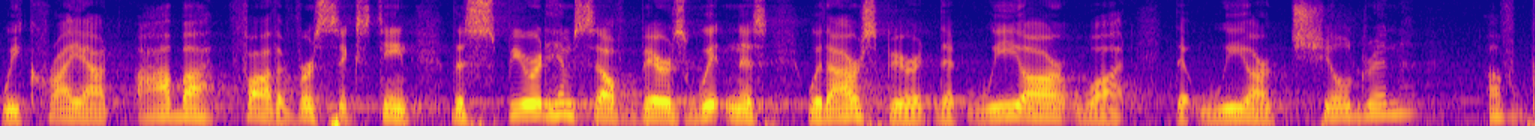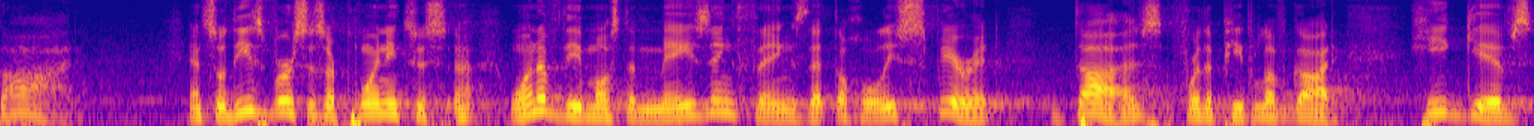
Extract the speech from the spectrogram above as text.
We cry out, Abba, Father. Verse 16 The Spirit Himself bears witness with our spirit that we are what? That we are children of God. And so these verses are pointing to uh, one of the most amazing things that the Holy Spirit does for the people of God. He gives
